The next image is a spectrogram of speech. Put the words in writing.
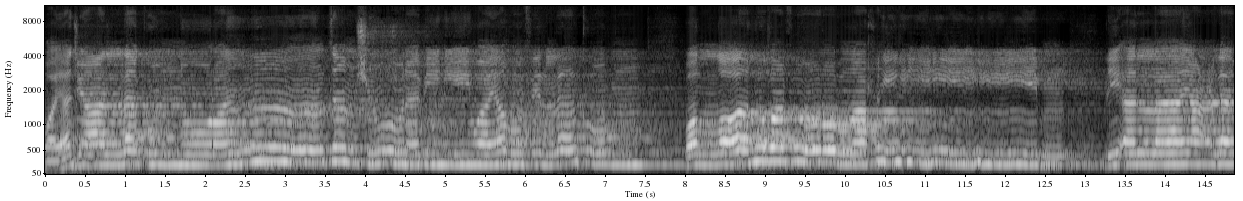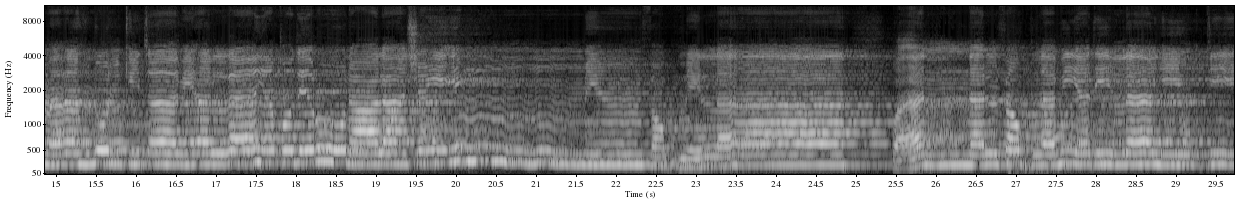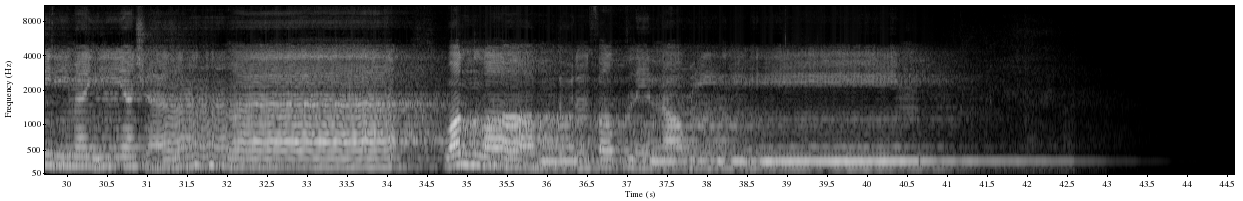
ويجعل لكم نورا تمشون به ويغفر لكم. والله غفور رحيم. لئلا يعلم أهل الكتاب ألا يقدرون على شيء من فضل الله. وأن الفضل بيد الله يؤتيه من يشاء. والله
